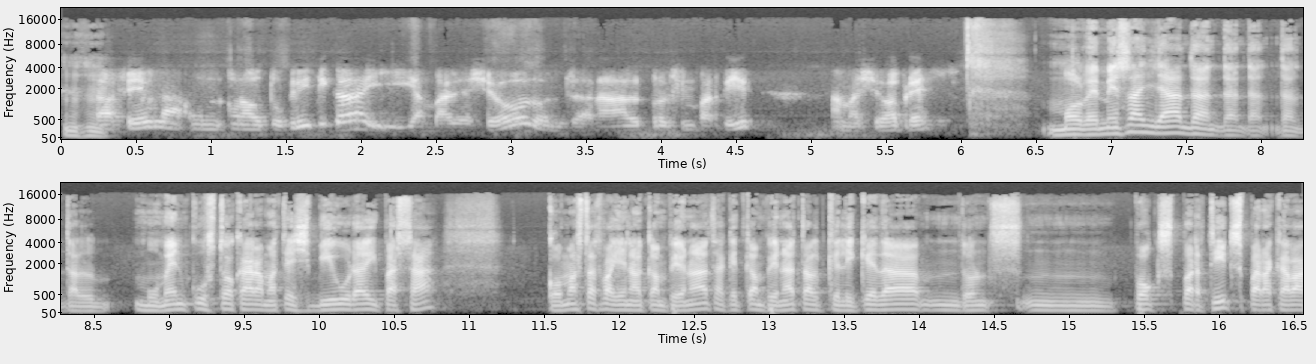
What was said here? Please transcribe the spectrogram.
Uh -huh. S'ha de fer una, un, una autocrítica i en base a això doncs, anar al pròxim partit amb això après. Molt bé, més enllà de, de, de, del moment que us toca ara mateix viure i passar, com estàs veient el campionat? Aquest campionat el que li queda doncs, mm, pocs partits per acabar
